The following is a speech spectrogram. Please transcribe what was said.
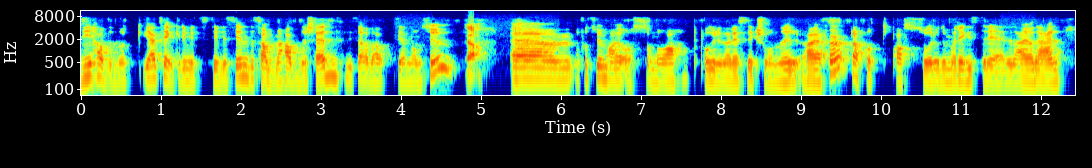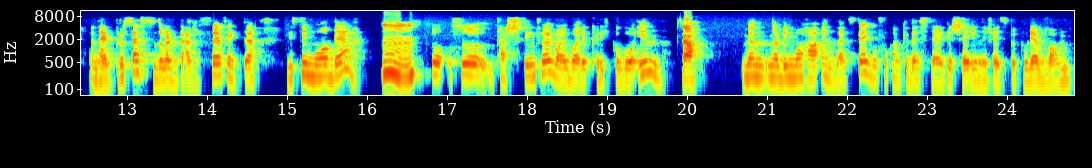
de hadde nok Jeg tenker i mitt stille sinn det samme hadde skjedd hvis jeg hadde hatt gjennom Zoom. Ja. Eh, for Zoom har jo også nå, pga. restriksjoner, har jeg hørt, da, fått passord, og du må registrere deg, og det er en hel prosess. Så det var derfor jeg tenkte hvis de må det, Mm. så, så terskelen før var jo bare klikk og gå inn. ja. Men når de må ha enda et steg, hvorfor kan ikke det steget skje inn i Facebook, hvor de er vant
